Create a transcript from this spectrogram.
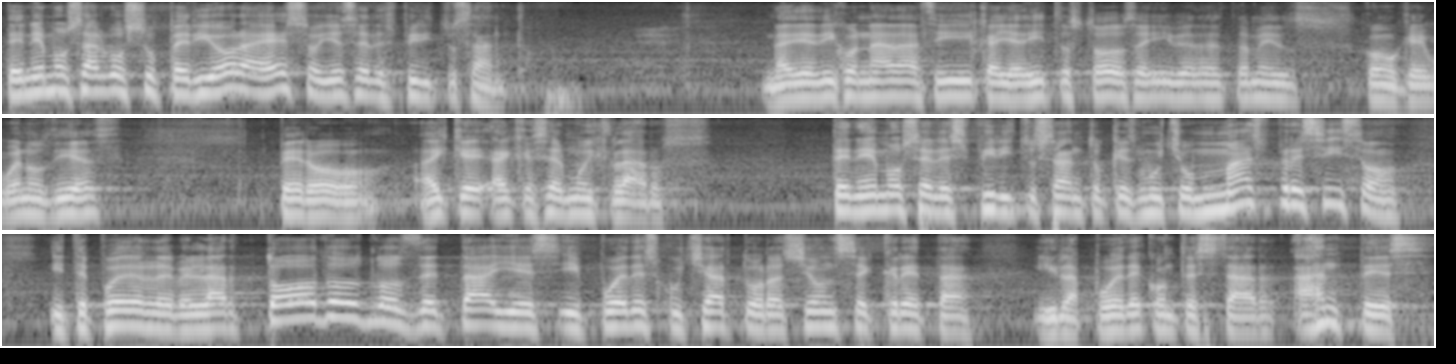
Tenemos algo superior a eso y es el Espíritu Santo. Nadie dijo nada así, calladitos todos ahí, ¿verdad? como que buenos días, pero hay que, hay que ser muy claros. Tenemos el Espíritu Santo que es mucho más preciso y te puede revelar todos los detalles y puede escuchar tu oración secreta y la puede contestar antes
